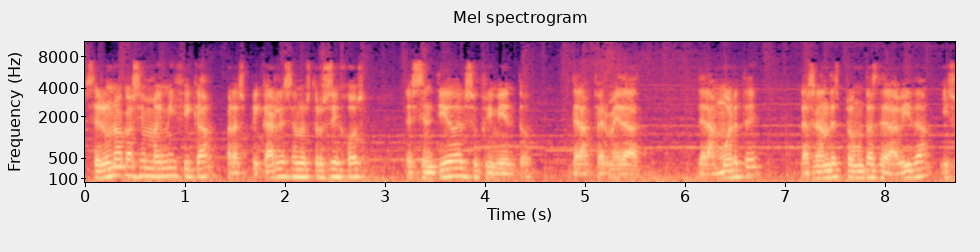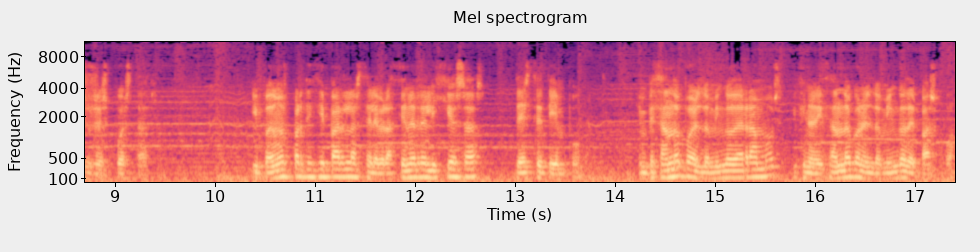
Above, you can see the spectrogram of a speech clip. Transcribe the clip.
Será una ocasión magnífica para explicarles a nuestros hijos el sentido del sufrimiento, de la enfermedad, de la muerte, las grandes preguntas de la vida y sus respuestas. Y podemos participar en las celebraciones religiosas de este tiempo, empezando por el Domingo de Ramos y finalizando con el Domingo de Pascua.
